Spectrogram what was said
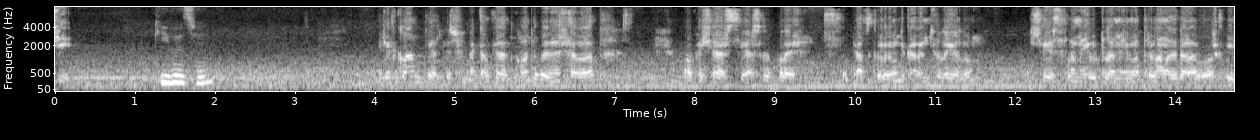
জি। কি হয়েছে? এটা ক্লান্তি আর কিছু না। কালকে রাত ঘুমাতে পারি না সারা রাত অফিসে আসছি আসার পরে কাজ করে মধ্যে কারেন্ট চলে গেল। শুয়েছিলাম এই উঠলাম এই মাত্র আমাদের দাঁড়াবো আর কি।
